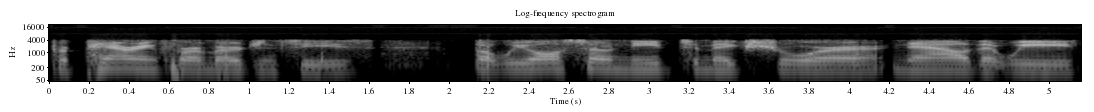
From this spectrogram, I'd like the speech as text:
preparing for emergencies. But we also need to make sure now that we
